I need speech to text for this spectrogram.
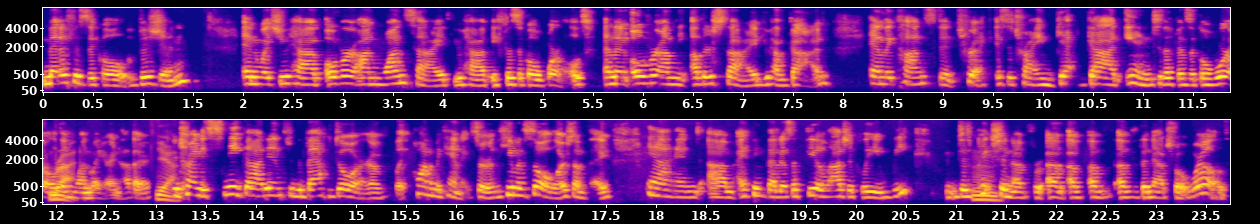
metaphysical vision in which you have over on one side you have a physical world and then over on the other side you have god and the constant trick is to try and get God into the physical world right. in one way or another. Yeah. You're trying to sneak God in through the back door of like quantum mechanics or the human soul or something. And um, I think that is a theologically weak depiction mm. of, of, of, of, the natural world.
